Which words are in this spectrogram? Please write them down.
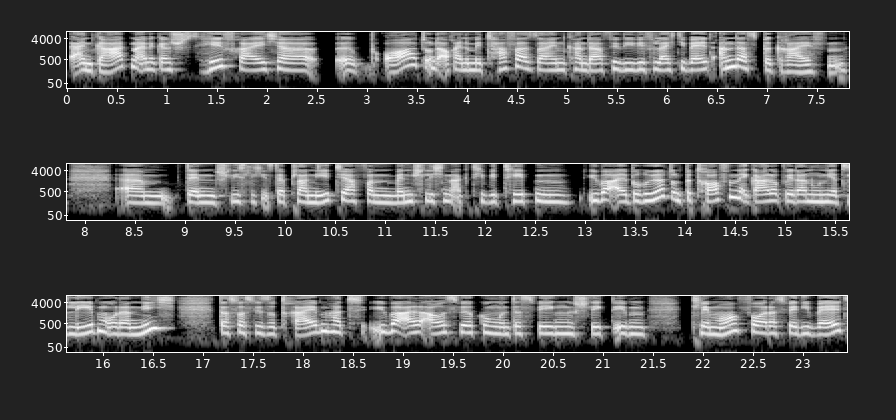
ein Garten eine ganz hilfreicher äh, Ort und auch eine Metapher sein kann dafür, wie wir vielleicht die Welt anders begreifen. Ähm, denn schließlich ist der Planet ja von menschlichen Aktivitäten überall berührt und betroffen, egal ob wir da nun jetzt leben oder nicht. Das, was wir so treiben, hat überall Auswirkungen und deswegen schlägt eben Clement vor, dass wir die Welt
